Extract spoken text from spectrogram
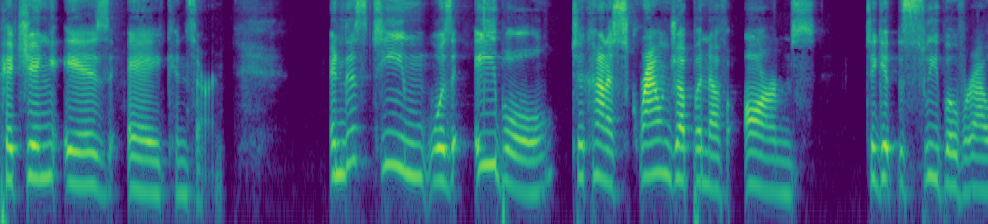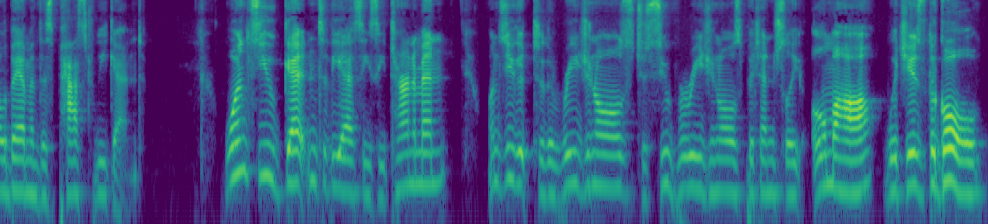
Pitching is a concern. And this team was able to kind of scrounge up enough arms to get the sweep over Alabama this past weekend. Once you get into the SEC tournament, once you get to the regionals, to super regionals, potentially Omaha, which is the goal,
